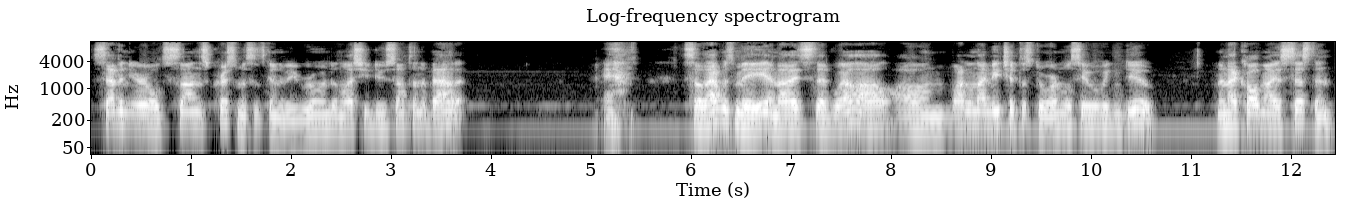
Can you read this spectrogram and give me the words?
seven year old son's Christmas is going to be ruined unless you do something about it. And so that was me, and I said, Well, I'll, um, why don't I meet you at the store and we'll see what we can do. Then I called my assistant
